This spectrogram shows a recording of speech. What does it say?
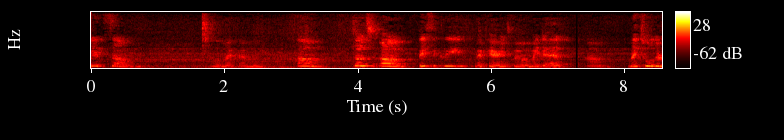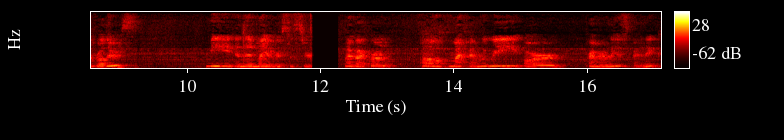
it's um, love my family. Um, so it's um basically my parents, my mom, my dad, um, my two older brothers, me, and then my younger sister. My background of my family, we are primarily Hispanic.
